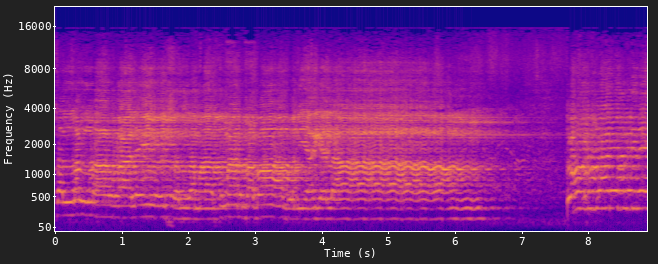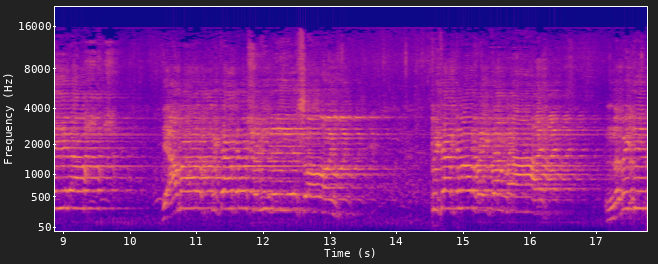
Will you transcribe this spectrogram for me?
সাল্লাল্লাহু আলাইহি ওয়াসাল্লাম তোমার বাবা বনিয়া গেলাম তখন যারে বুঝিলাইরা যে আমার পিতা তো শহীদ হইয়েছেন পিতা তোমার হইতাম নাই নবীজির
